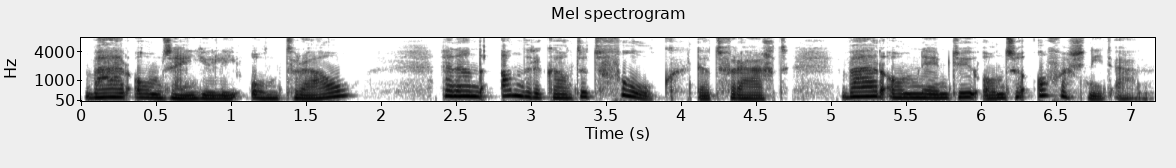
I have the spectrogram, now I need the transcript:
Waarom zijn jullie ontrouw? En aan de andere kant het volk, dat vraagt: Waarom neemt u onze offers niet aan?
